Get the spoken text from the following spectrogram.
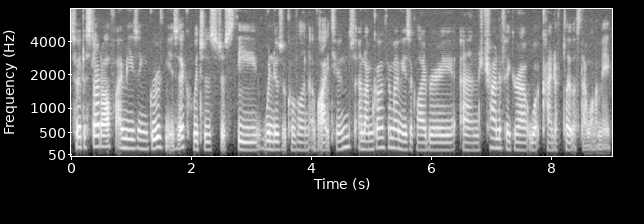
So to start off, I'm using Groove Music, which is just the Windows equivalent of iTunes, and I'm going through my music library and trying to figure out what kind of playlist I want to make.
